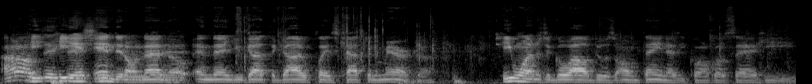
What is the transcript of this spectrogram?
I don't he, think he they ended on that that. note. And then you got the guy who plays Captain America. He wanted to go out and do his own thing, as he quote unquote said. He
